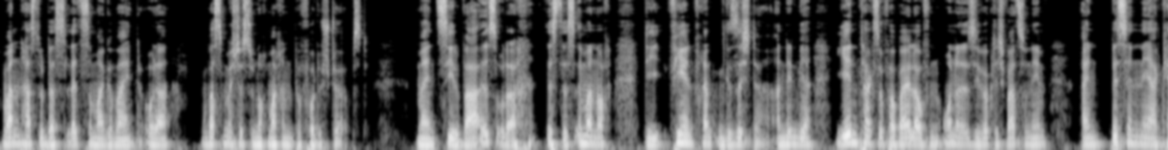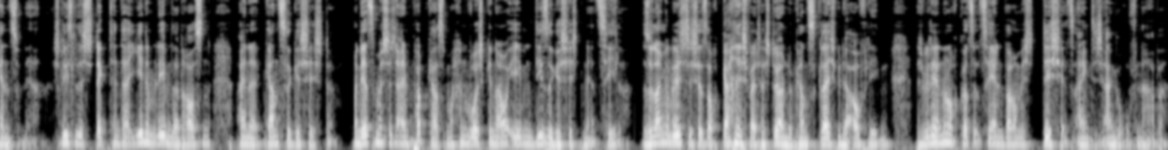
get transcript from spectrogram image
Wann hast du das letzte Mal geweint? Oder was möchtest du noch machen, bevor du stirbst? Mein Ziel war es oder ist es immer noch, die vielen fremden Gesichter, an denen wir jeden Tag so vorbeilaufen, ohne sie wirklich wahrzunehmen, ein bisschen näher kennenzulernen. Schließlich steckt hinter jedem Leben da draußen eine ganze Geschichte. Und jetzt möchte ich einen Podcast machen, wo ich genau eben diese Geschichten erzähle. Solange will ich dich jetzt auch gar nicht weiter stören, du kannst gleich wieder auflegen. Ich will dir nur noch kurz erzählen, warum ich dich jetzt eigentlich angerufen habe.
